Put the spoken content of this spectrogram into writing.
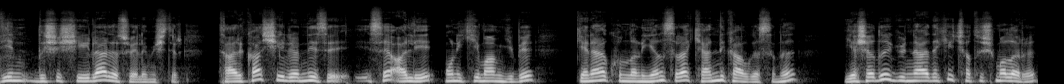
din dışı şiirler de söylemiştir. Tarikat şiirlerinde ise, ise Ali, 12 imam gibi genel konuların yanı sıra kendi kavgasını, yaşadığı günlerdeki çatışmaları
